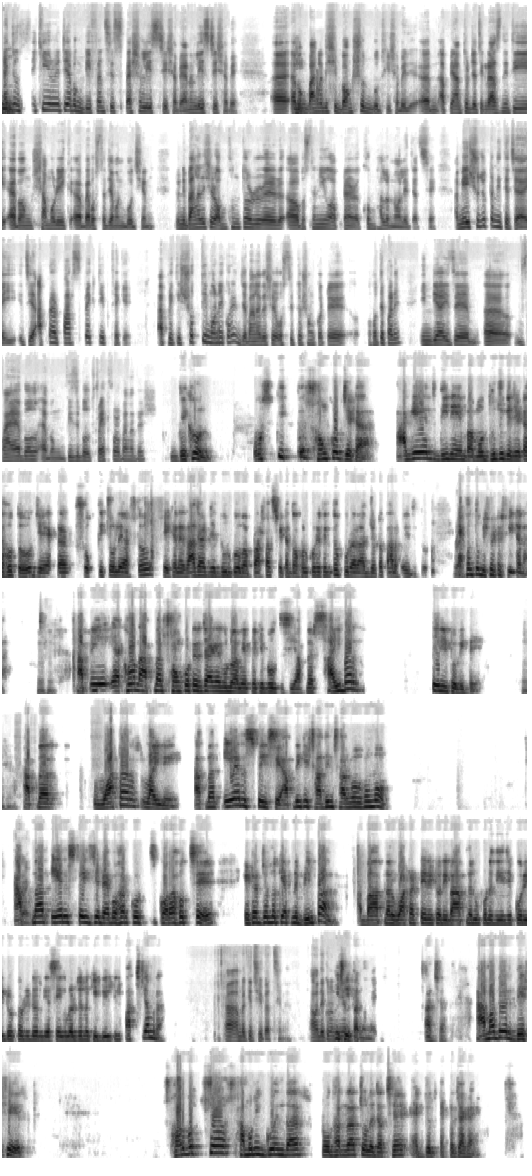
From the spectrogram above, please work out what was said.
একজন সিকিউরিটি এবং defence specialist হিসাবে অ্যানালিস্ট হিসাবে আহ, এবং বাংলাদেশি বংশোদ্ভূত হিসাবে আহ, আপনি আন্তর্জাতিক রাজনীতি এবং সামরিক আহ, ব্যবস্থা যেমন বোঝেন তেমনি বাংলাদেশের অভ্যন্তরের অবস্থা নিয়েও আপনার খুব ভালো নলেজ আছে। আমি এই সুযোগটা নিতে চাই যে আপনার পার্সপেক্টিভ থেকে আপনি কি সত্যি মনে করেন যে বাংলাদেশের অস্তিত্ব সংকটে হতে পারে? ইন্ডিয়া ইজ এ ভায়াবল এবং ভিজিবল থ্রেট ফর বাংলাদেশ? দেখুন অস্তিত্বের সংকট যেটা আগের দিনে বা মধ্যযুগে যেটা হতো যে একটা শক্তি চলে আসতো সেখানে রাজার যে দুর্গ বা প্রাসাদ সেটা দখল করে ফেলতো পুরো রাজ্যটা তার হয়ে যেত। এখন তো বিষয়টা সেটা না। আপনি এখন আপনার সংকটের জায়গাগুলো আমি আপনাকে বলতেছি আপনার সাইবার টেরিটরিতে। আপনার ওয়াটার লাইনে আপনার এয়ার স্পেসে আপনি কি স্বাধীন সার্বভৌম? আপনার এয়ার স্পেস যে ব্যবহার করা হচ্ছে এটার জন্য কি আপনি বিল পান? বা আপনার ওয়াটার টেরিটরি বা আপনার উপরে দিয়ে যে করিডোর টরিডোর গেছে এগুলোর জন্য কি বিল টিল পাচ্ছি আমরা? আমরা কিছুই পাচ্ছি না। আমাদের কোনো কিছুই নিয়ন্ত্রণ পাচ্ছি না। আচ্ছা আমাদের দেশের সর্বোচ্চ সামরিক গোয়েন্দার প্রধানরা চলে যাচ্ছে একজন একটা জায়গায়।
